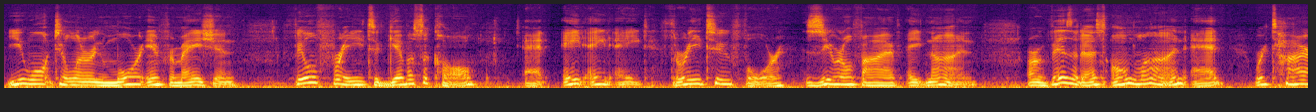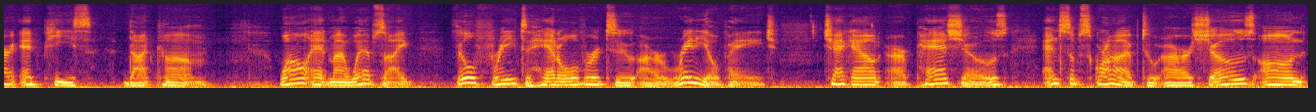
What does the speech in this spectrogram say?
you want to learn more information, feel free to give us a call at 888 324 0589 or visit us online at retireatpeace.com. While at my website, feel free to head over to our radio page, check out our past shows, and subscribe to our shows on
